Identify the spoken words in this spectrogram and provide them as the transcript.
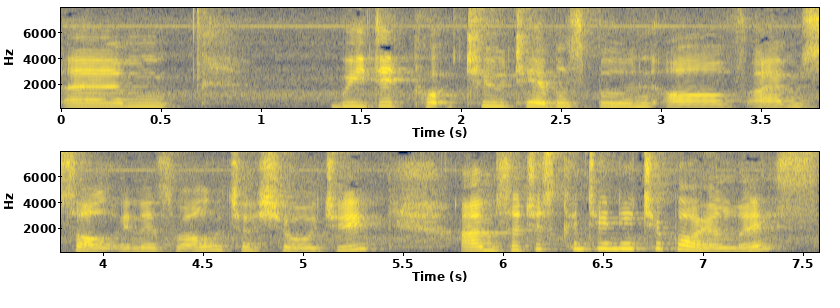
um, we did put two tablespoons of um, salt in as well, which I showed you. Um, so just continue to boil this.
